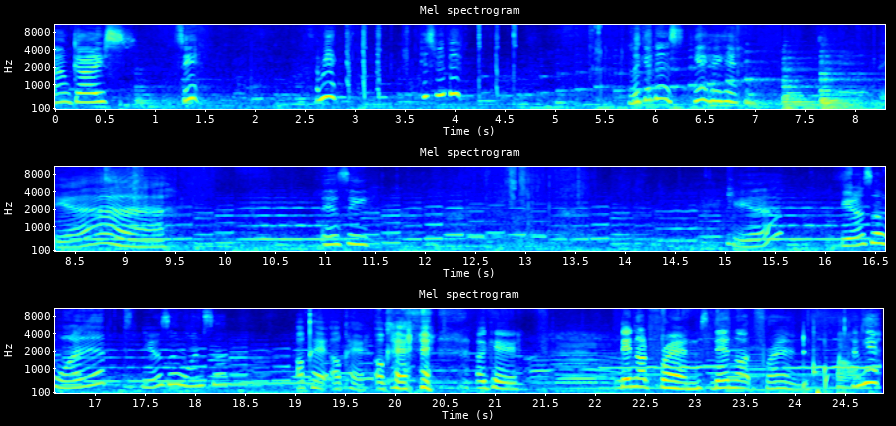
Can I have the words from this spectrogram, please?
Come, guys. See? Come here. He's big. Look at this. Here, here, here. Yeah. see. Yeah? You also want it? You also want some? Okay, okay, okay, okay. They're not friends. They're not friends. Come here.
